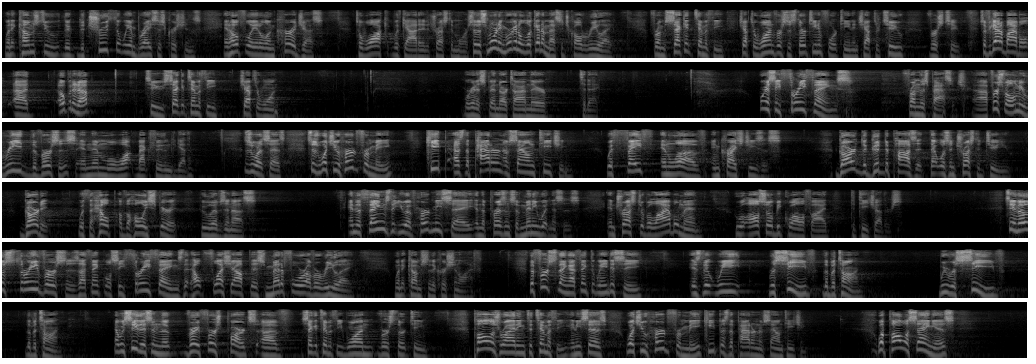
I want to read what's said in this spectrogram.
when it comes to the, the truth that we embrace as Christians. And hopefully it'll encourage us to walk with God and to trust Him more. So this morning we're going to look at a message called Relay from 2 Timothy chapter 1, verses 13 and 14, and chapter 2, verse 2. So if you got a Bible, uh, open it up to 2 Timothy chapter 1. We're going to spend our time there today. We're going to see three things from this passage. Uh, first of all, let me read the verses and then we'll walk back through them together. This is what it says It says, What you heard from me, keep as the pattern of sound teaching with faith and love in Christ Jesus. Guard the good deposit that was entrusted to you. Guard it with the help of the Holy Spirit who lives in us. And the things that you have heard me say in the presence of many witnesses, entrust to reliable men who will also be qualified to teach others. See, in those three verses, I think we'll see three things that help flesh out this metaphor of a relay when it comes to the Christian life. The first thing I think that we need to see is that we receive the baton. We receive the baton. Now, we see this in the very first parts of 2 Timothy 1, verse 13. Paul is writing to Timothy, and he says, What you heard from me, keep as the pattern of sound teaching. What Paul was saying is,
